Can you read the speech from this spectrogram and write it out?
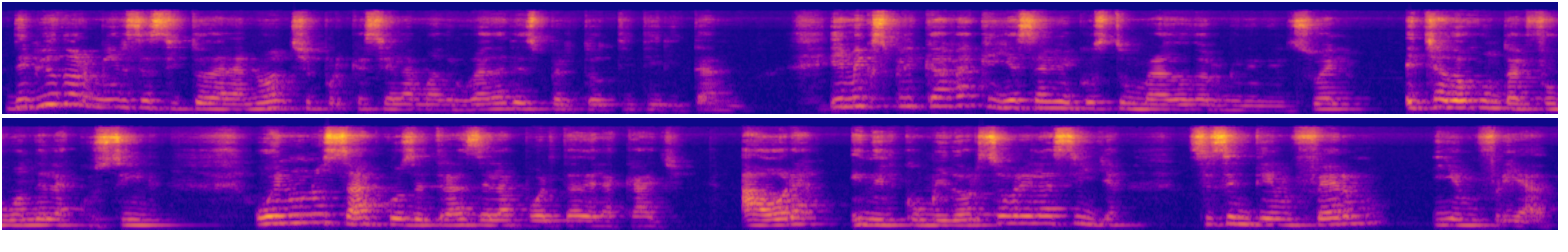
Debió dormirse así toda la noche porque hacia la madrugada despertó titiritando y me explicaba que ya se había acostumbrado a dormir en el suelo, echado junto al fogón de la cocina o en unos sacos detrás de la puerta de la calle. Ahora, en el comedor sobre la silla, se sentía enfermo y enfriado.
